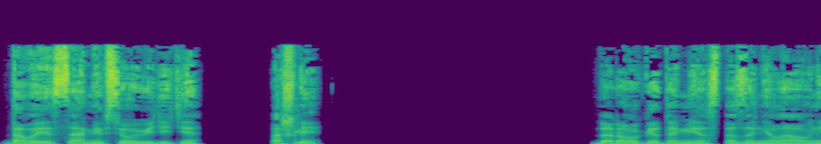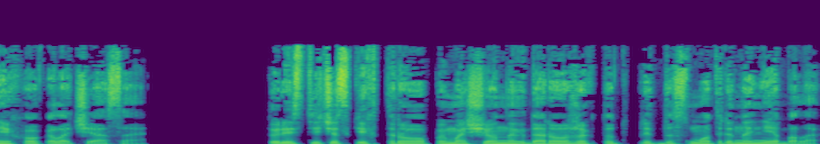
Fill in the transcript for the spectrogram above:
Да вы и сами все увидите. Пошли». Дорога до места заняла у них около часа. Туристических троп и мощенных дорожек тут предусмотрено не было.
